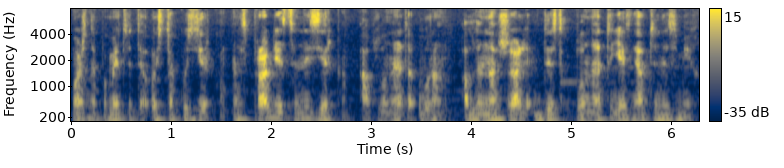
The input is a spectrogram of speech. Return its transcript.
можна помітити ось таку зірку. Насправді це не зірка, а планета Уран. Але на жаль, диск планети я зняти не зміг.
